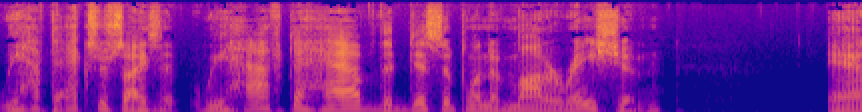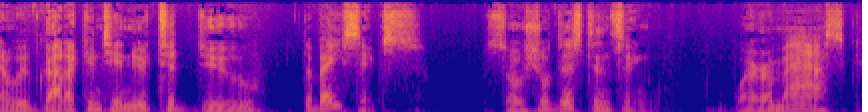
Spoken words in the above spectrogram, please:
we have to exercise it. We have to have the discipline of moderation and we've got to continue to do the basics. Social distancing, wear a mask,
